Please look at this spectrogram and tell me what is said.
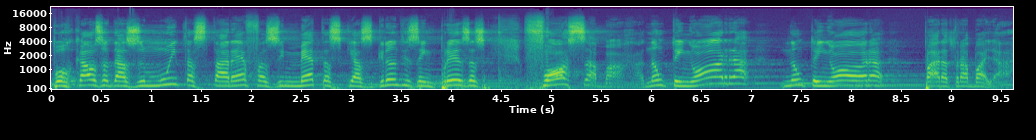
por causa das muitas tarefas e metas que as grandes empresas forçam a barra. Não tem hora, não tem hora para trabalhar.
